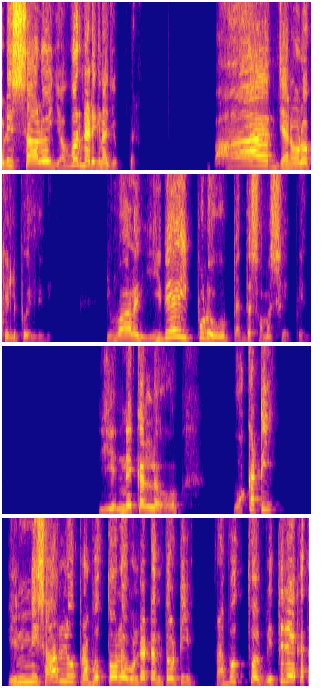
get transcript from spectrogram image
ఒడిస్సాలో ఎవరిని అడిగినా చెప్తారు. బాగా జనంలోకి వెళ్ళిపోయింది ఇది. ఇవాళ ఇదే ఇప్పుడు పెద్ద సమస్య అయిపోయింది. ఈ ఎన్నికల్లో ఒకటి ఇన్నిసార్లు ప్రభుత్వంలో ఉండటంతో ప్రభుత్వ వ్యతిరేకత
